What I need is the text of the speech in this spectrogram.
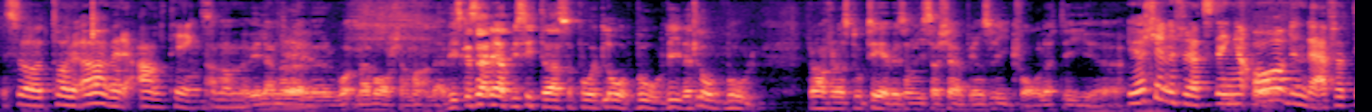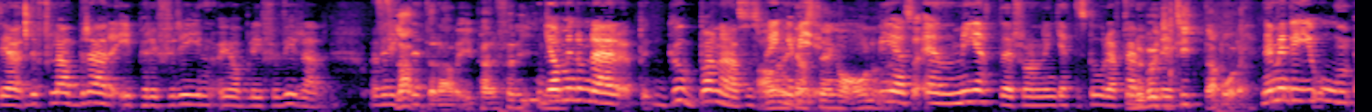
det. så tar du över allting. Som Ja, om men vi lämnar du... över med varsam hand där. Vi ska säga det att vi sitter alltså på ett lågt bord, vid ett lågt bord. Framför en stor TV som visar Champions League-kvalet i... eh, Jag känner för att stänga av den där för att jag, det fladdrar i periferin och jag blir förvirrad. Fladdrar i periferin. Ja men de där gubbarna som Ja, springer. vi kan stänga av vi är alltså en meter från den jättestora 50... Men du behöver inte titta på den. Nej men det är ju om...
